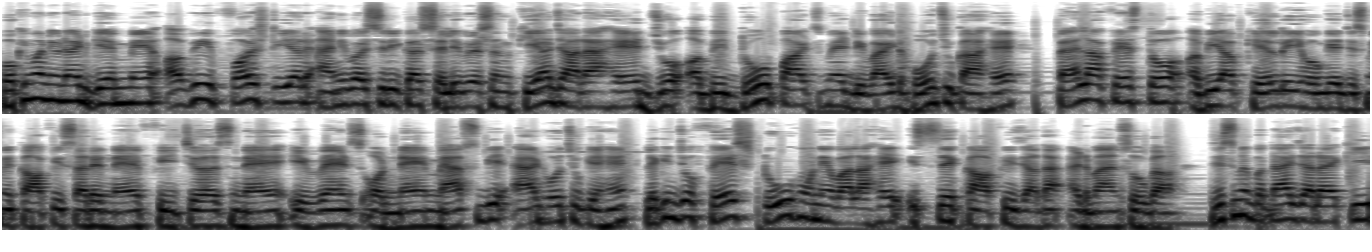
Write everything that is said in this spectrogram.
पोकेमोन यूनाइट गेम में अभी फ़र्स्ट ईयर एनिवर्सरी का सेलिब्रेशन किया जा रहा है, जो अभी दो पार्ट्स में डिवाइड हो चुका है। पहला फ़ेज़ तो अभी आप खेल रही होंगे, जिसमें काफ़ी सारे नए फीचर्स नए इवेंट्स और नए मैप्स भी ऐड हो चुके हैं। लेकिन जो फ़ेज़ टू होने वाला है, इससे काफ़ी ज़्यादा एडवांस होगा। जिसमें बताया जा रहा है कि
